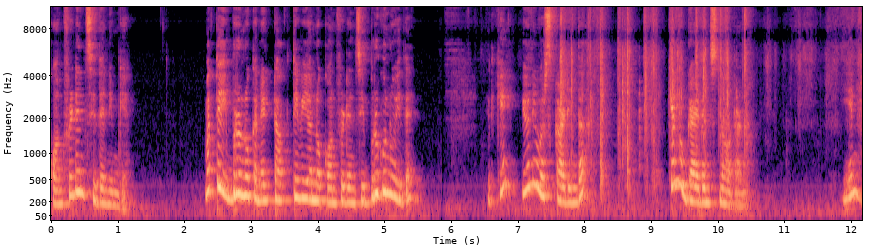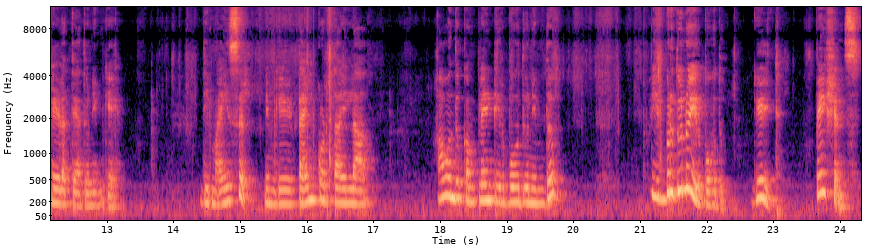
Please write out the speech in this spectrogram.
ಕಾನ್ಫಿಡೆನ್ಸ್ ಇದೆ ನಿಮಗೆ? ಮತ್ತೆ ಇಬ್ಬರೂ ಕನೆಕ್ಟ್ ಆಗ್ತೀವಿ ಅನ್ನೋ ಕಾನ್ಫಿಡೆನ್ಸ್ ಇಬ್ರಿಗೂ ಇದೆ? ಇದಕ್ಕೆ ಯೂನಿವರ್ಸ್ ಕಾರ್ಡಿಂದ ಕೆಲವು ಗೈಡೆನ್ಸ್ ನೋಡೋಣ. ಏನು ಹೇಳುತ್ತೆ ಅದು ನಿಮಗೆ? ದಿ ಮೈಸರ್ ನಿಮಗೆ ಟೈಮ್ ಕೊಡ್ತಾ ಇಲ್ಲ. ಆ ಒಂದು ಕಂಪ್ಲೇಂಟ್ ಇರ್ಬೋದು ನಿಮ್ಮದು ಇಬ್ರದೂ ಇರಬಹುದು. ಗಿಲ್ಟ್ ಪೇಷನ್ಸ್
